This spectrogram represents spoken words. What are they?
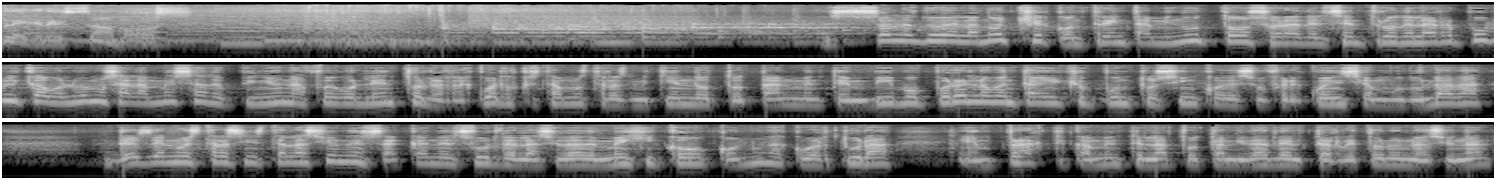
Regresamos. Son las 9 de la noche con 30 minutos, hora del centro de la República. Volvemos a la mesa de opinión a fuego lento. Les recuerdo que estamos transmitiendo totalmente en vivo por el 98.5 de su frecuencia modulada desde nuestras instalaciones acá en el sur de la Ciudad de México, con una cobertura en prácticamente la totalidad del territorio nacional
